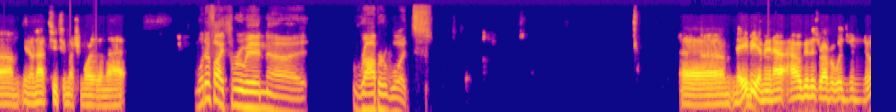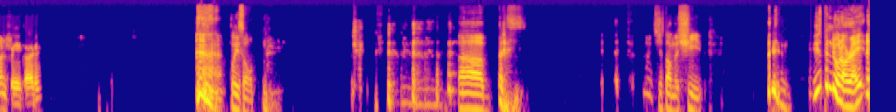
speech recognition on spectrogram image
um, you know, not too too much more than that. What if I threw in uh, Robert Woods? Um, maybe. I mean, how how good has Robert Woods been doing for you, Carter? Please hold. it's just on the sheet. He's been doing all right.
